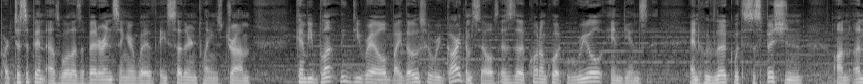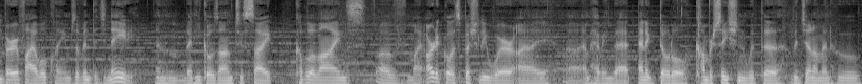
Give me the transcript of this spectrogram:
participant as well as a veteran singer with a Southern Plains drum, can be bluntly derailed by those who regard themselves as the quote unquote real Indians and who look with suspicion on unverifiable claims of indigeneity. And then he goes on to cite a couple of lines of my article, especially where I uh, am having that anecdotal conversation with the, the gentleman who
